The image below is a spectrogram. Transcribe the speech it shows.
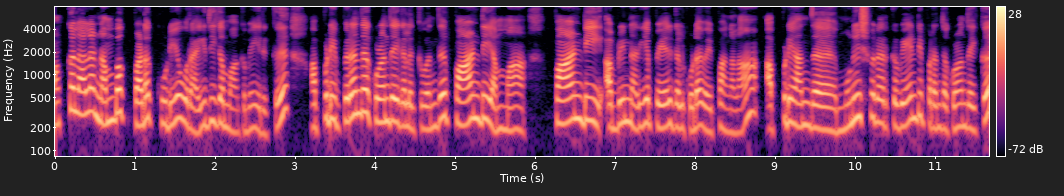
மக்களால நம்பப்படக்கூடிய ஒரு ஐதீகமாகவே இருக்கு. அப்படி பிறந்த குழந்தைகளுக்கு வந்து பாண்டி அம்மா பாண்டி அப்படின்னு நிறைய பெயர்கள் கூட வைப்பாங்களாம். அப்படி அந்த முனீஸ்வரருக்கு வேண்டி பிறந்த குழந்தைக்கு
